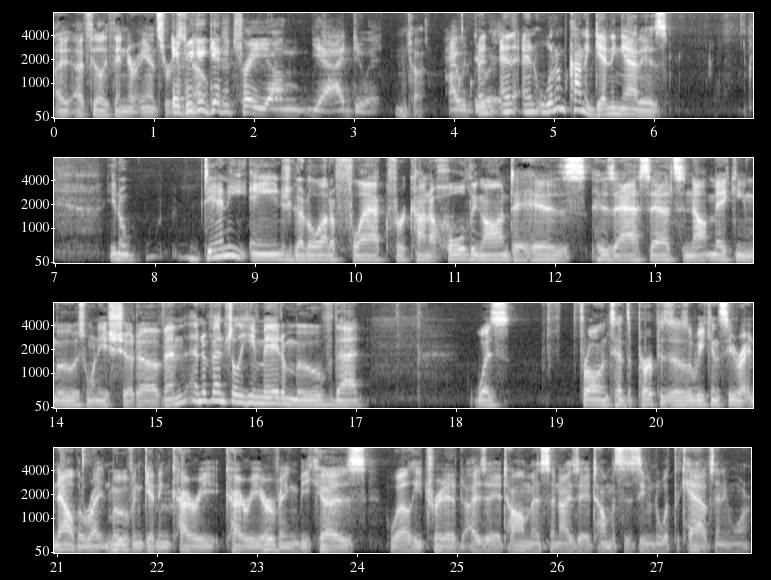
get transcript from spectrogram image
I, I feel like then your answer is If we no. could get to Trae Young, yeah, I'd do it. okay. I would do and, it. and and what I'm kind of getting at is, you know, Danny Ainge got a lot of flack for kind of holding on to his his assets and not making moves when he should have, and and eventually he made a move that was, for all intents and purposes, as we can see right now, the right move in getting Kyrie Kyrie Irving because well he traded Isaiah Thomas and Isaiah Thomas isn't even with the Cavs anymore.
